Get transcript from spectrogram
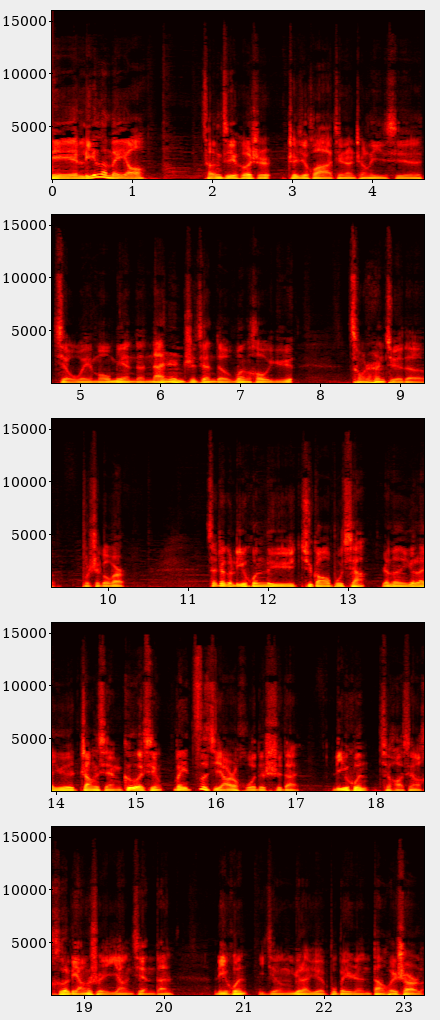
你离了没有？曾几何时，这句话竟然成了一些久未谋面的男人之间的问候语，总让人觉得不是个味儿。在这个离婚率居高不下、人们越来越彰显个性、为自己而活的时代，离婚就好像喝凉水一样简单。离婚已经越来越不被人当回事儿了。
